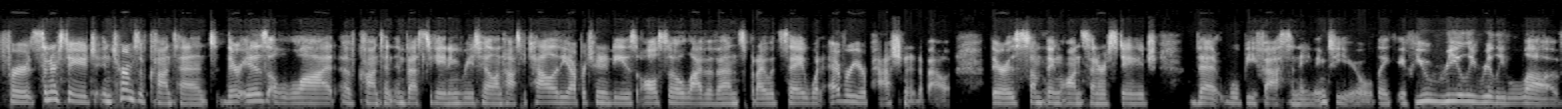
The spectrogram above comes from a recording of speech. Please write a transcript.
for center stage in terms of content there is a lot of content investigating retail and hospitality opportunities also live events but i would say whatever you're passionate about there is something on center stage that will be fascinating to you like if you really really love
